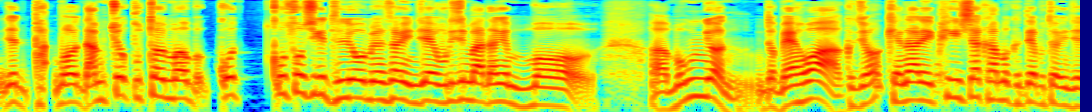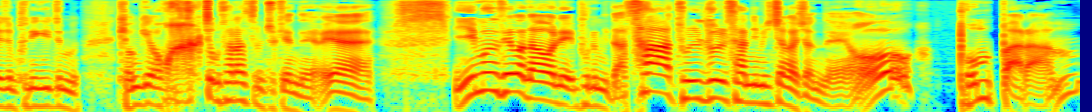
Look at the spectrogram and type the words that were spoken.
이제 바- 뭐 남쪽부터 뭐 꽃 꽃 소식이 들려오면서 이제 우리 집 마당에 뭐 어, 목련, 또 매화, 그죠? 개나리 피기 시작하면 그때부터 이제 좀 분위기 좀 경기가 확 좀 살았으면 좋겠네요. 예. 이문세와 나월이 부릅니다. 사둘둘사님이 시청하셨네요. 봄바람.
